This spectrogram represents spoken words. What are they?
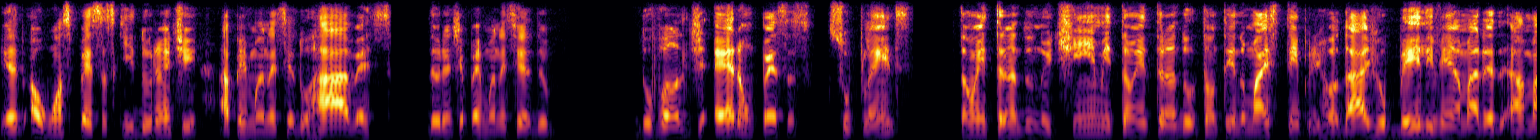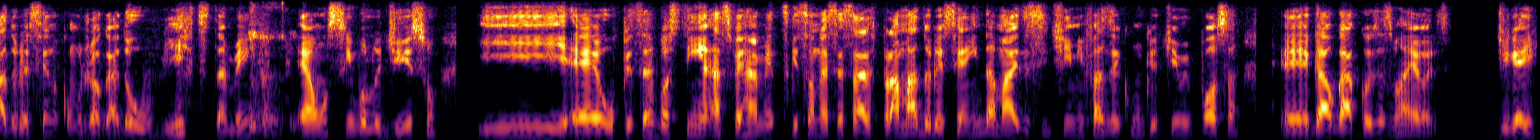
É, algumas peças que durante a permanência do Havertz, durante a permanência do, do Van eram peças suplentes, estão entrando no time, estão entrando, estão tendo mais tempo de rodagem. O Bailey vem amadurecendo como jogador, o Wirtz também é um símbolo disso. E é, o Peter Boss tem as ferramentas que são necessárias para amadurecer ainda mais esse time e fazer com que o time possa é, galgar coisas maiores. Diga aí.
